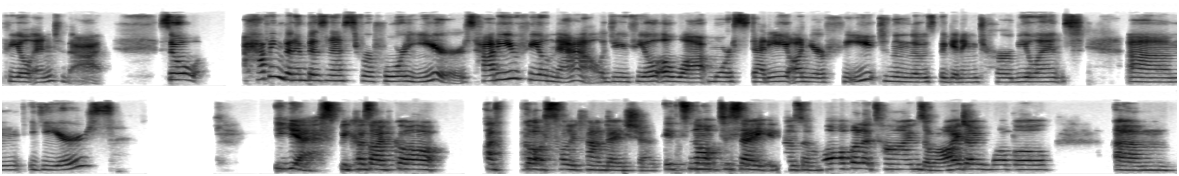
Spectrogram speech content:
feel into that. So having been in business for four years, how do you feel now? Do you feel a lot more steady on your feet than those beginning turbulent um, years? Yes, because I've got I've got a solid foundation. It's not mm-hmm. to say it doesn't wobble at times or I don't wobble. Um,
